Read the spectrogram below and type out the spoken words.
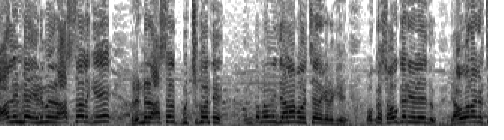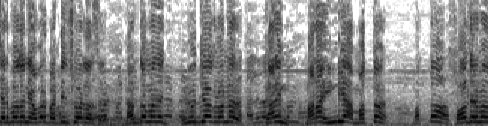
ఆల్ ఇండియా ఎనిమిది రాష్ట్రాలకి రెండు రాష్ట్రాలు పుచ్చుకొని ఎంతమంది జనాభా వచ్చారు ఇక్కడికి? ఒక సౌకర్యం లేదు. ఎవరు అక్కడ చనిపోతుంది ఎవరు పట్టించుకోవట్లేదు అసలు. ఎంతో మంది నిరుద్యోగులు ఉన్నారు. కానీ మన ఇండియా మొత్తం మొత్తం సోల్జర్ మీద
